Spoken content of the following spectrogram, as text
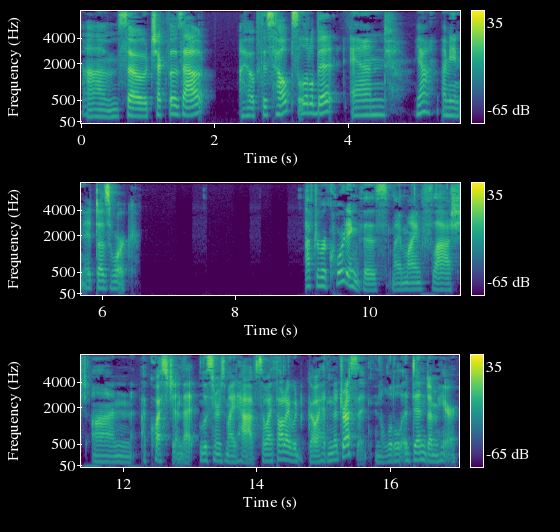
Um, so check those out. I hope this helps a little bit. And yeah, I mean, it does work. After recording this, my mind flashed on a question that listeners might have, so I thought I would go ahead and address it in a little addendum here.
